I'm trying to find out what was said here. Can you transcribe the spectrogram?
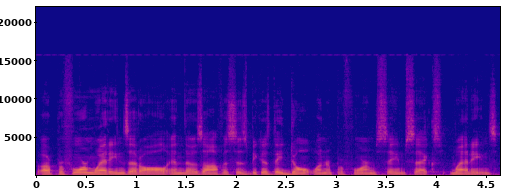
or uh, perform weddings at all in those offices because they don't want to perform same-sex weddings.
